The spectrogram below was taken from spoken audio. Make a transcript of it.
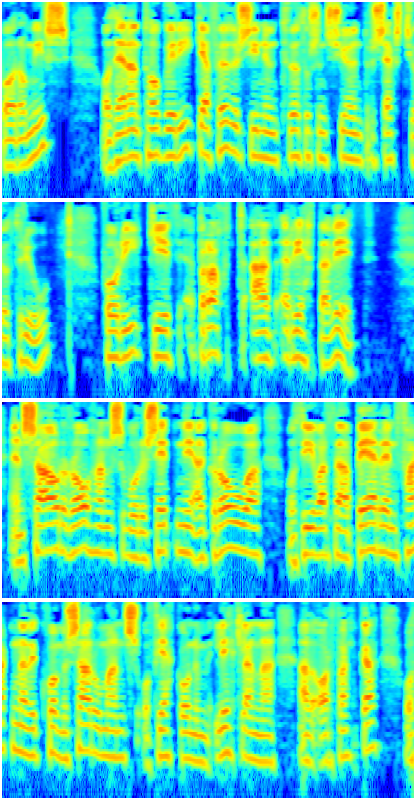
Boromírs og þegar hann tók við ríkja föður sínum 2763 fór ríkið brátt að rétta við. En sár Róhans voru setni að gróa og því var það að Berin fagnaði komu Sarumans og fekk honum liklana að orðfanga og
